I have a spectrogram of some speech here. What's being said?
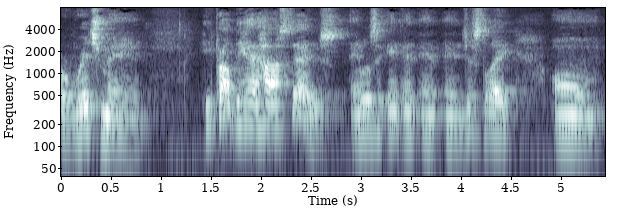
a rich man, he probably had high status, and it was and, and, and just like um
